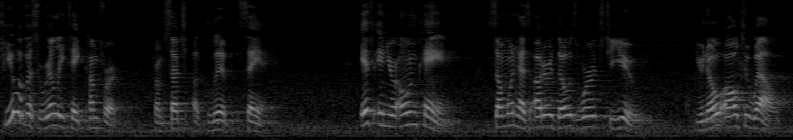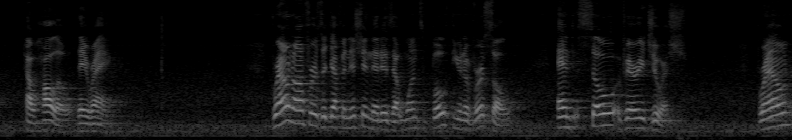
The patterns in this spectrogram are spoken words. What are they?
Few of us really take comfort from such a glib saying. If in your own pain someone has uttered those words to you, you know all too well how hollow they rang. Brown offers a definition that is at once both universal and so very Jewish. Brown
